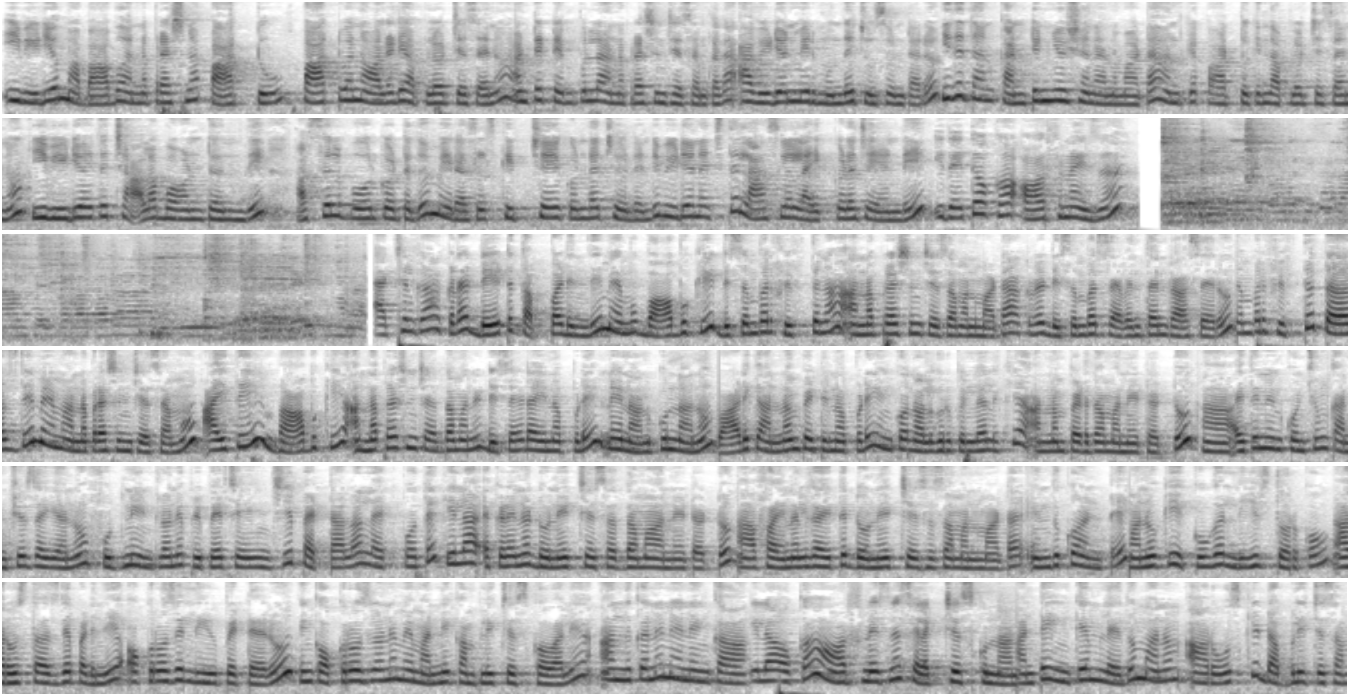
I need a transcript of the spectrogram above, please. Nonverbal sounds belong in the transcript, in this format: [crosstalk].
ఈ వీడియో మా బాబు అన్నప్రశ్న part two. Part one already upload చేశాను. అంటే టెంపుల్లో అన్నప్రశ్న చేశాం కదా ఆ వీడియోని మీరు ముందే చూసుంటారు. ఇది దాని కంటిన్యూషన్ అన్నమాట. అందుకే పార్ట్ టూ కింద అప్లోడ్ చేశాను. ఈ వీడియో అయితే చాలా బాగుంటుంది. అస్సలు బోర్ కొట్టదు. మీరు అసలు స్కిప్ చేయకుండా చూడండి. వీడియో నచ్చితే లాస్ట్లో లైక్ కూడా చేయండి. ఇదైతే ఒక ఆర్ఫనైజ్ యాక్చువల్గా అక్కడ డేట్ తప్పడింది. మేము బాబుకి డిసెంబర్ ఫిఫ్త్ న అన్నప్రాషన్ చేసామన్నమాట అక్కడ డిసెంబర్ సెవెంత్ అని రాశారు. డిసెంబర్ ఫిఫ్త్ థర్స్డే మేము అన్నప్రాషన్ చేసాము అయితే బాబుకి అన్నప్రాషన్ చేద్దామని డిసైడ్ అయినప్పుడే నేను అనుకున్నాను. వాడికి అన్నం పెట్టినప్పుడే ఇంకో నలుగురు పిల్లలకి అన్నం పెడదాం అనేటట్టు. అయితే నేను కొంచెం కన్ఫ్యూజ్ అయ్యాను. ఫుడ్ని ఇంట్లోనే ప్రిపేర్ చేయించి పెట్టాలా? లేకపోతే ఇలా ఎక్కడైనా డొనేట్ చేసేద్దామా అనేటట్టు. ఫైనల్గా అయితే డొనేట్ చేసేసాం అనమాట ఎందుకు అంటే మనకి ఎక్కువగా లీవ్స్ దొరకవు. ఆ రోజు థర్స్డే పడింది. ఒక రోజే లీవ్ పెట్టారు. ఇంకా ఒక్క రోజులోనే మేము అన్ని కంప్లీట్ చేసుకోవాలి. అందుకని నేను ఇంకా ఇలా ఒక ఆర్ఫనేజ్ని సెలెక్ట్ చేసుకున్నాను. అంటే ఇంకేం లేదు మనం ఆ రోజుకి డబ్బులు ఇచ్చేసాం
